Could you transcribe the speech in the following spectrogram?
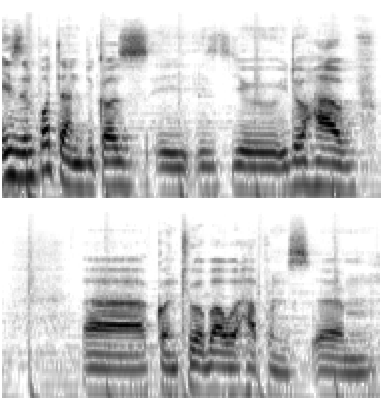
It's important because you, you don't have uh, control about what happens. Um,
